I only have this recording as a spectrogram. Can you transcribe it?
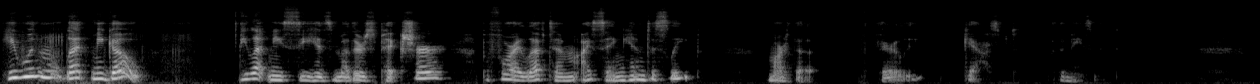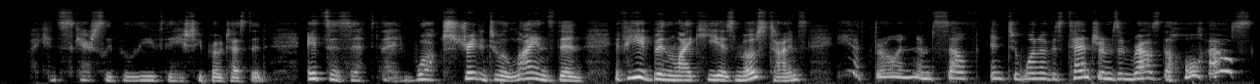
He wouldn't let me go. He let me see his mother's picture. Before I left him, I sang him to sleep." Martha fairly gasped with amazement. "I can scarcely believe thee," she protested. "It's as if they'd walked straight into a lion's den. If he had been like he is most times, he'd have thrown himself into one of his tantrums and roused the whole house.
